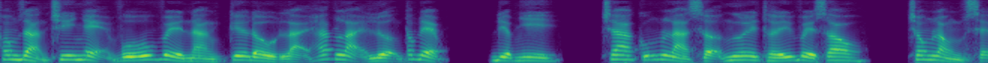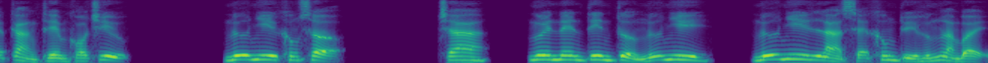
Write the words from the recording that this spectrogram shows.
Phong giản chi nhẹ vỗ về nàng kia đầu lại hắc lại lượng tóc đẹp, điệp nhi, cha cũng là sợ ngươi thấy về sau, trong lòng sẽ càng thêm khó chịu. Nữ nhi không sợ. Cha, ngươi nên tin tưởng nữ nhi, nữ nhi là sẽ không tùy hứng làm bậy,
